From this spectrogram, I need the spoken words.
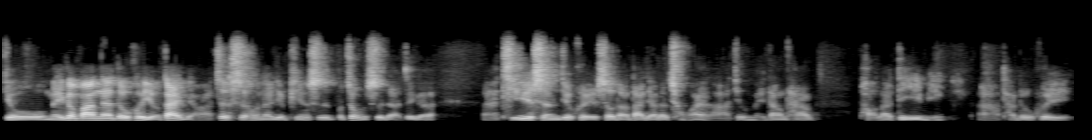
就每个班呢都会有代表啊，这时候呢，就平时不重视的这个。呃，体育生就会受到大家的宠爱了啊！就每当他跑了第一名啊，他都会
